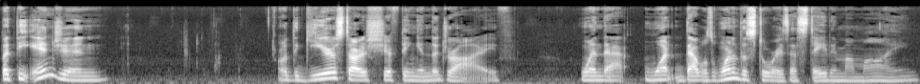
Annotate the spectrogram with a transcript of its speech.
But the engine or the gear started shifting in the drive when that one that was one of the stories that stayed in my mind.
